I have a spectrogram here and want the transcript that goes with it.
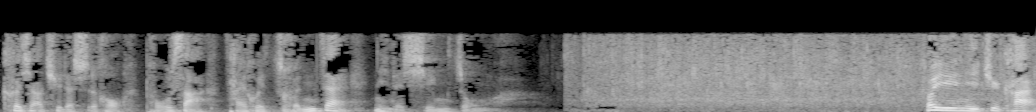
刻下去的时候，菩萨才会存在你的心中啊。所以你去看，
